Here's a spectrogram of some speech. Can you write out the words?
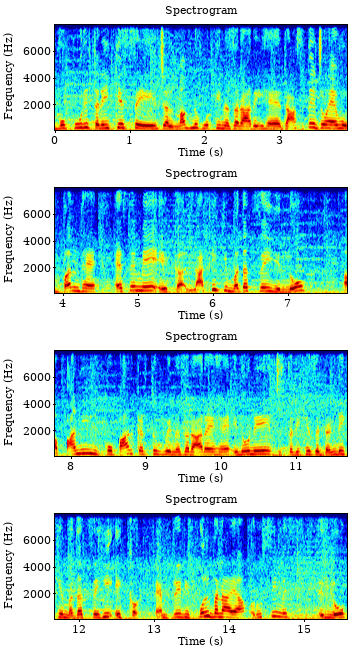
वो पूरी तरीके से जलमग्न होती नज़र आ रही है। रास्ते जो है, वो बंद है। ऐसे में एक लाठी की मदद से ये लोग पानी को पार करते हुए नज़र आ रहे हैं। इन्होंने जिस तरीके से डंडे की मदद से ही एक टेम्परेरी पुल बनाया और उसी में लोग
